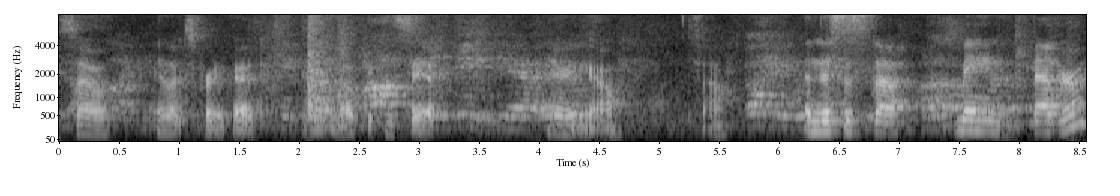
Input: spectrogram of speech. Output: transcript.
So it looks pretty good. I don't know if you can see it. There you go. So, and this is the main bedroom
